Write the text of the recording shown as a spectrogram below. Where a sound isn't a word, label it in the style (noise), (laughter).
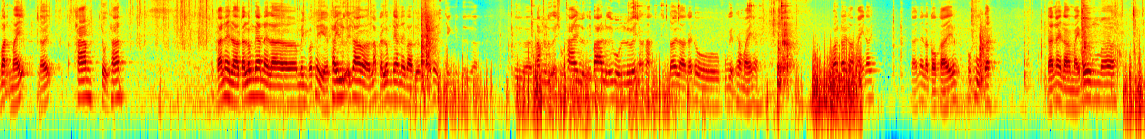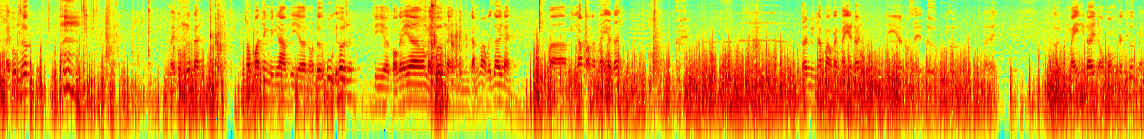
vặn máy đấy than chổi than. Cái này là cái lông đen này là mình có thể thay lưỡi ra và lắp cái lông đen này vào được. Có thể chỉnh được từ ờ, từ 5 lưỡi xuống hai lưỡi ba lưỡi bốn lưỡi chẳng hạn. Đây là cái đồ phụ kiện theo máy này. Vâng đây là máy đây cái này là có cái hút bụi đây. Cái này là máy bơm ờ, máy bơm nước. (clears throat) Máy bơm nước đây. Trong quá trình mình làm thì ờ, nó đỡ bụi hơn ấy. thì ờ, có cái máy bơm này, mình gắn vào cái dây này và mình lắp vào cái máy ở đây. Đây, mình lắp vào cái máy ở đây thì nó sẽ đỡ bụi hơn. Đấy. Ở máy thì đây nó có một cái thước này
